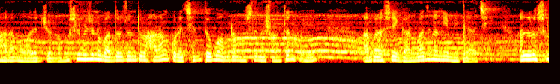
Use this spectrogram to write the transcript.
হারাম আমাদের জন্য। মুসলিমের জন্য বাদ্যযন্ত্র হারাম করেছেন তবু আমরা মুসলিমের সন্তান হয়ে আমরা সেই গান বাজনা নিয়ে মেতে আছি। আল্লাহ রসুল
